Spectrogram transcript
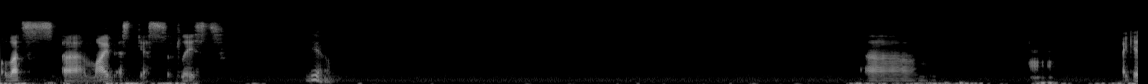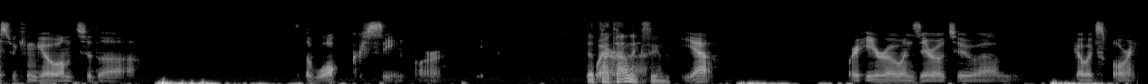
Well, that's uh, my best guess, at least. yeah. Um, I guess we can go on to the walk scene, or The Where, Titanic uh, scene. yeah, where Hiro and Zero Two um, go exploring.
